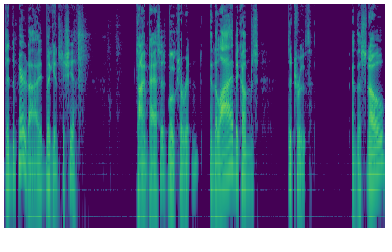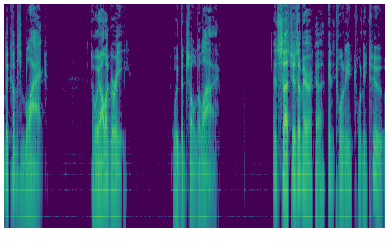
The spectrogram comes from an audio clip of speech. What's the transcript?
then the paradigm begins to shift. Time passes, books are written, and the lie becomes the truth. And the snow becomes black. And we all agree we've been sold a lie. And such is America in 2022.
